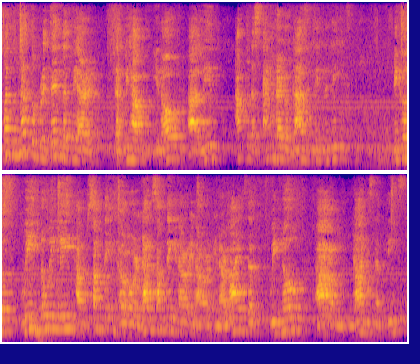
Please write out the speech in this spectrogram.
but not to pretend that we are that we have, you know, uh, lived up to the standard of God's integrity. Because we knowingly have something or, or, done something in our in our in our lives that we know um, God is not pleased.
